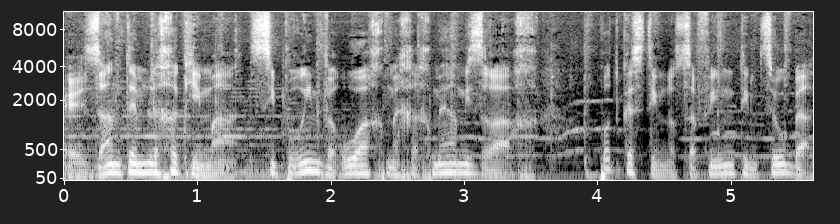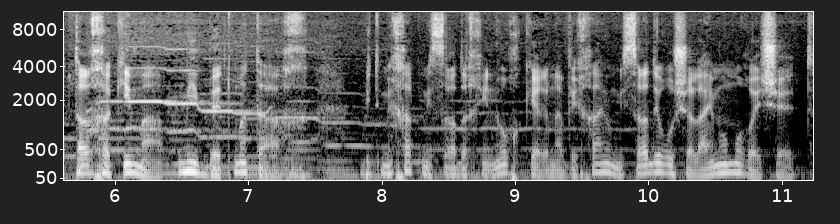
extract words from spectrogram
האזנתם לחכימה, סיפורים ורוח מחכמי המזרח. פודקאסטים נוספים תמצאו באתר חכימה מבית מטח, בתמיכת משרד החינוך, קרן אביחי ומשרד ירושלים ומורשת.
